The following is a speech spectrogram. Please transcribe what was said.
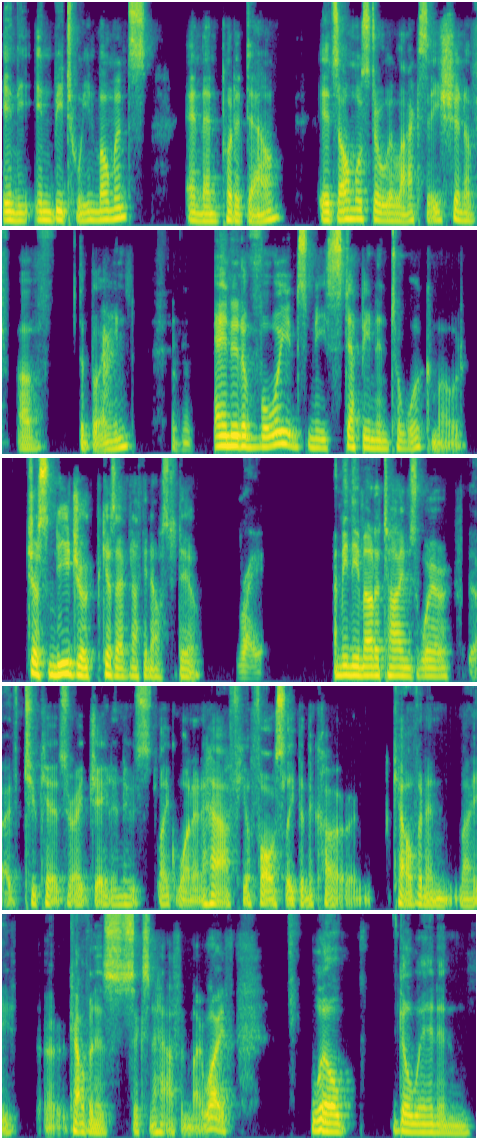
in the in between moments and then put it down. It's almost a relaxation of of the brain. Mhm. And it avoids me stepping into work mode, just knee jerk because I have nothing else to do. Right. I mean, the amount of times where I have two kids, right? Jaden, who's like one and a half, he'll fall asleep in the car, and Calvin and my uh, Calvin is six and a half, and my wife will go in and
